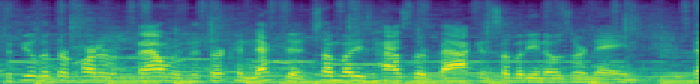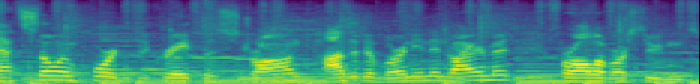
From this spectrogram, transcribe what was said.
to feel that they're part of a family, that they're connected, somebody has their back and somebody knows their name. That's so important to create this strong, positive learning environment for all of our students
